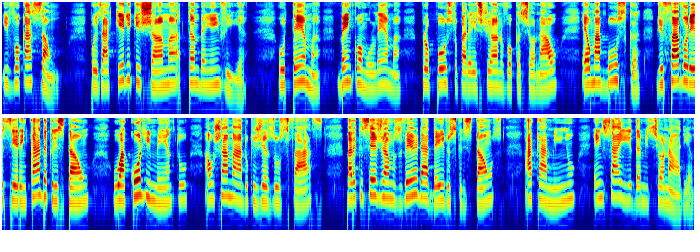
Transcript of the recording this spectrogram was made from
e vocação, pois aquele que chama também envia. O tema, bem como o lema proposto para este ano vocacional, é uma busca de favorecer em cada cristão o acolhimento ao chamado que Jesus faz, para que sejamos verdadeiros cristãos a caminho em saída missionária.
